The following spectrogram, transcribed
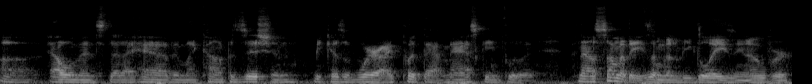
uh, elements that I have in my composition because of where I put that masking fluid. Now some of these I'm going to be glazing over,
